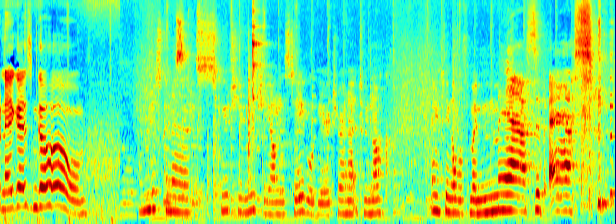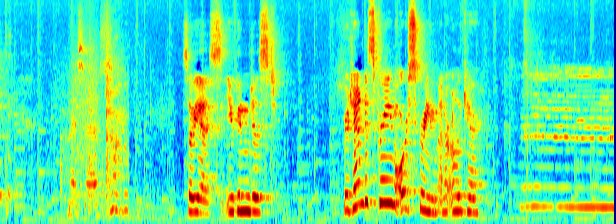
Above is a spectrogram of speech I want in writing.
Woo! Now you guys can go home. I'm just gonna scoochy woochy on this table here, try not to knock anything over with my massive ass. Nice ass. So yes, you can just pretend to scream or scream. I don't really care. Hmm.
